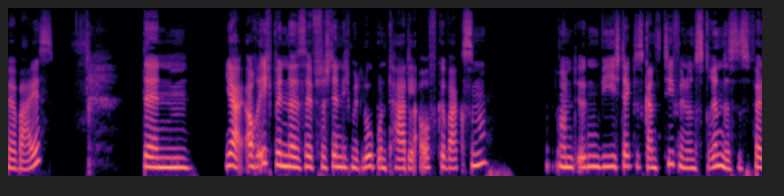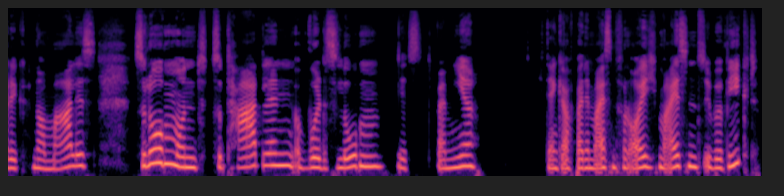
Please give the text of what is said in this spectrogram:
wer weiß. Denn ja, auch ich bin da selbstverständlich mit Lob und Tadel aufgewachsen. Und irgendwie steckt es ganz tief in uns drin, dass es völlig normal ist, zu loben und zu tadeln, obwohl das Loben jetzt bei mir, ich denke auch bei den meisten von euch, meistens überwiegt.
